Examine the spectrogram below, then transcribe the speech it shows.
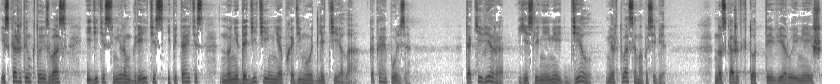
и скажет им кто из вас: идите с миром, грейтесь и питайтесь, но не дадите им необходимого для тела, какая польза? Так и вера, если не имеет дел, мертва сама по себе. Но скажет кто: "Ты веру имеешь,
